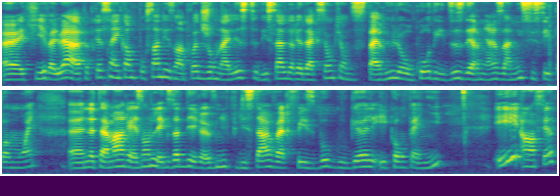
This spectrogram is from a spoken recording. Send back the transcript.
euh, qui évaluait à, peu près 50% des emplois de journalistes des salles de rédaction qui ont disparu au cours des dix dernières années, si c'est pas moins, notamment en raison de l'exode des revenus publicitaires vers Facebook, Google et compagnie. Et en fait,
